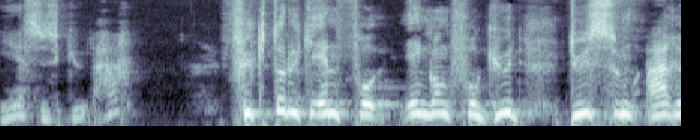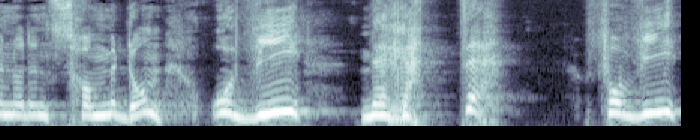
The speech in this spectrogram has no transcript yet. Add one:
Jesus Gud, hæ? Frykter du ikke en, en for Gud, du som er under den samme dom? Og vi med rette, for vi,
